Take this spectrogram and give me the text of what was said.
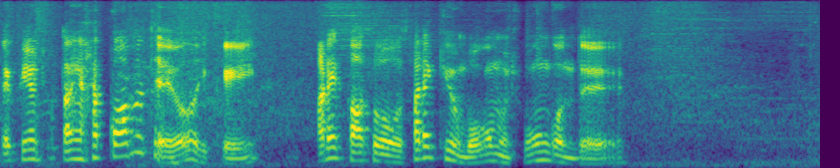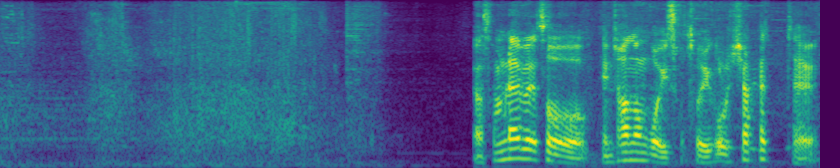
근데 그냥 적당히 할거 하면 돼요, 이 게임. 아래 가서 사례 기운 먹으면 좋은 건데. 그냥 3렙에서 괜찮은 거 있어서 이걸로 시작해도 돼.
